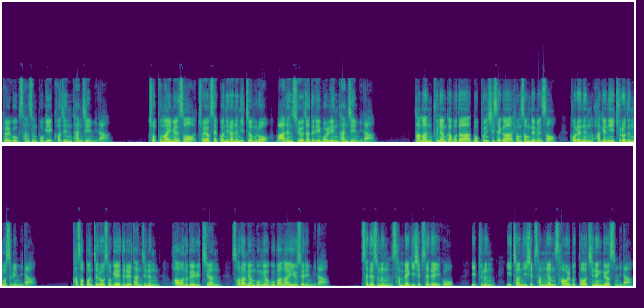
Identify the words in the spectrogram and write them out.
결국 상승폭이 커진 단지입니다. 초품화이면서 초역세권이라는 이점으로 많은 수요자들이 몰린 단지입니다. 다만 분양가보다 높은 시세가 형성되면서 거래는 확연히 줄어든 모습입니다. 다섯 번째로 소개해드릴 단지는 화원읍에 위치한 설화명공역 우방 아이유셀입니다. 세대수는 320세대이고 입주는 2023년 4월부터 진행되었습니다.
